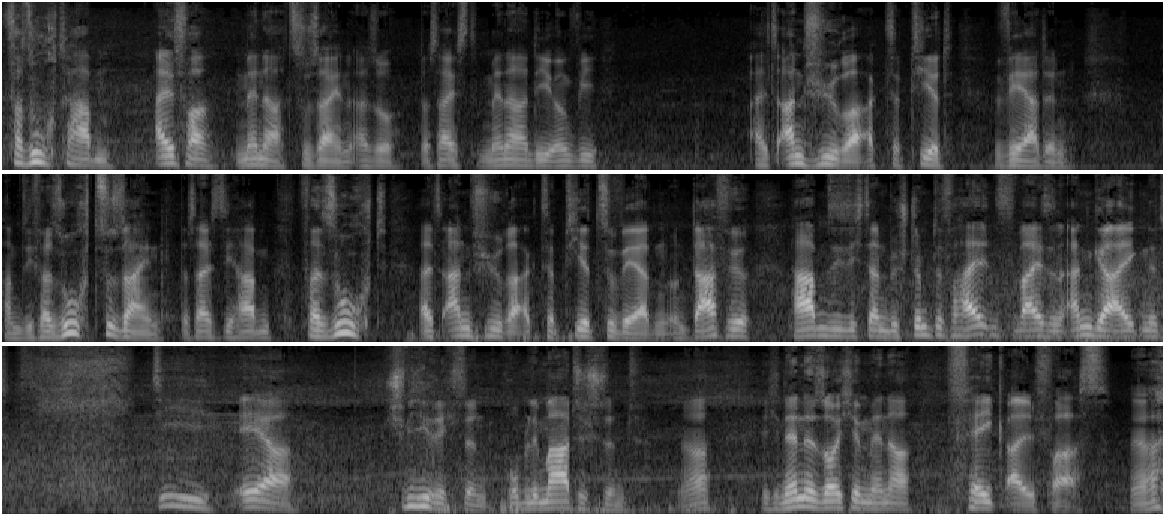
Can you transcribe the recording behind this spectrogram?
versucht haben, Alpha-Männer zu sein. Also das heißt Männer, die irgendwie als Anführer akzeptiert werden. Haben sie versucht zu sein. Das heißt, sie haben versucht, als Anführer akzeptiert zu werden. Und dafür haben sie sich dann bestimmte Verhaltensweisen angeeignet, die eher schwierig sind, problematisch sind. Ja? Ich nenne solche Männer Fake-Alphas. Ja?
